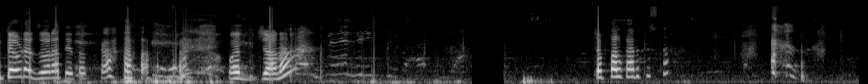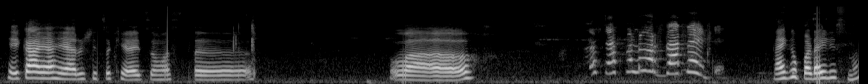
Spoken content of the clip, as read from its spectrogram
तेवढ्या जोरात येतात का? मज्जा ना चप्पल काढतेस का? हे काय आहे आरुषीचं खेळायचं मस्त. वाव नाही ग पडायलीस ना.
